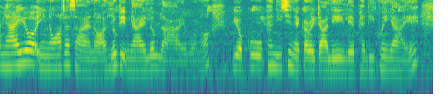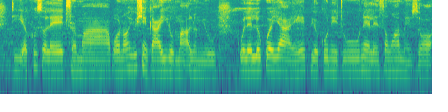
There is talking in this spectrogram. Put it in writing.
အများကြီးတော့အရင်တော့ထက်စားရင်တော့အလုပ်တွေအများကြီးလုပ်လာရတယ်ပေါ့နော်ပြီးတော့ကိုဖန်တီးချင်တဲ့ character လေးတွေလည်းဖန်တီးခွင့်ရရယ်ဒီအခုဆိုလဲ drama ပေါ့နော်ရုပ်ရှင်ကားကြီးကိုမှအဲ့လိုမျိုးကိုလည်းလုပ်ခွင့်ရတယ်ပြီးတော့ကိုနေတိုးနဲ့လည်းဆောင်ရမယ်ဆိုတော့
